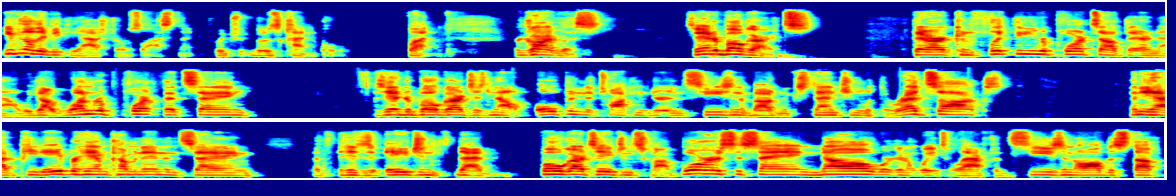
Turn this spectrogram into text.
even though they beat the Astros last night, which was kind of cool. But regardless, Xander Bogaerts, there are conflicting reports out there now. We got one report that's saying Xander Bogaerts is now open to talking during the season about an extension with the Red Sox. Then you have Pete Abraham coming in and saying that his agent, that Bogaerts' agent Scott Boras is saying, no, we're going to wait till after the season, all this stuff.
